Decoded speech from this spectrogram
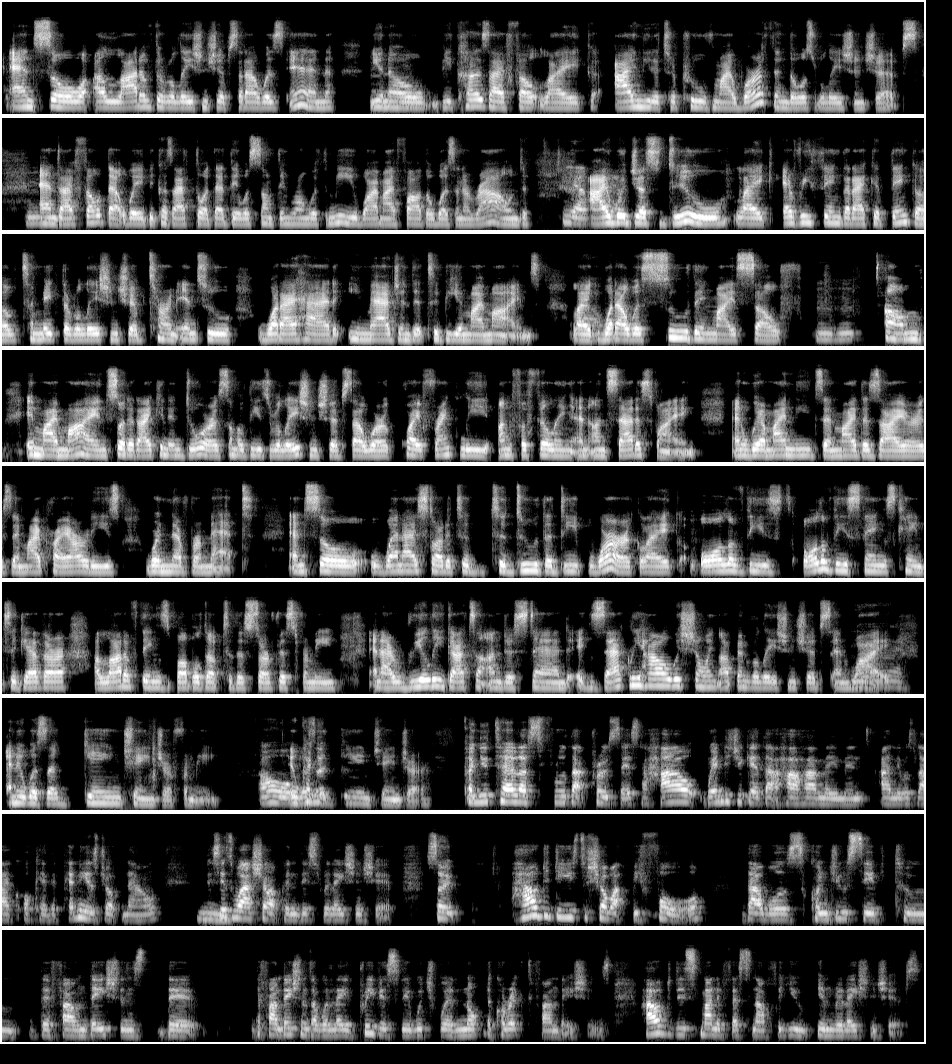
And so a lot of the relationships that I was in, you mm-hmm. know, because I felt like I needed to prove my worth in those relationships. Mm-hmm. And I felt that way because I thought that there was something wrong with me, why my father wasn't around. Yeah. I would just do like everything that I could think of to make the relationship turn into what I had imagined it to be in my mind, like wow. what I was soothing myself. Mm-hmm um, in my mind so that I can endure some of these relationships that were quite frankly unfulfilling and unsatisfying, and where my needs and my desires and my priorities were never met and so when i started to to do the deep work like all of these all of these things came together. A lot of things bubbled up to the surface for me and i really got to understand exactly how i was showing up in relationships and why. Yeah. and it was a game changer for me. Oh it was you, a game changer. can you tell us through that process how when did you get that haha moment? And it was like okay the penny has dropped now. Mm. this is why i show up in this relationship. So how did you used to show up before that was conducive to the foundations the the foundations that were laid previously which were not the correct foundations? How did this manifest now for you in relationships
